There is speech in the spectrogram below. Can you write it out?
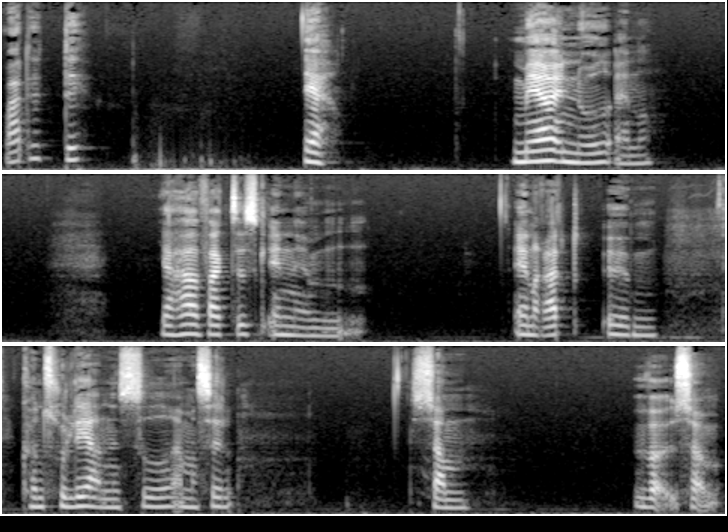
Var det det? Ja. Mere end noget andet. Jeg har faktisk en, øhm, en ret øhm, kontrollerende side af mig selv, som, som,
